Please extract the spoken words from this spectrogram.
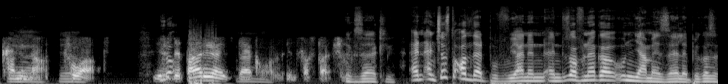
coming yeah, out yeah. throughout. You know, the barrier is back on infrastructure. Exactly. And and just on that, Buvian, and, and unyamezele because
